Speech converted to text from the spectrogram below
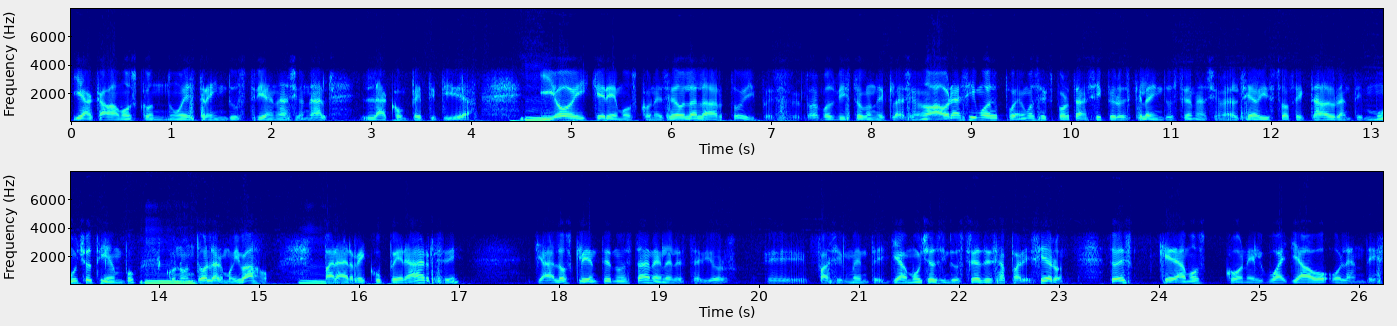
y acabamos con nuestra industria nacional la competitividad. Y hoy queremos con ese dólar harto y pues lo hemos visto con declaración. No, ahora sí mo- podemos exportar sí pero es que la industria nacional se ha visto afectada durante mucho tiempo con un dólar muy bajo. Para recuperarse ya los clientes no están en el exterior eh, fácilmente, ya muchas industrias desaparecieron. Entonces quedamos con el guayabo holandés.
